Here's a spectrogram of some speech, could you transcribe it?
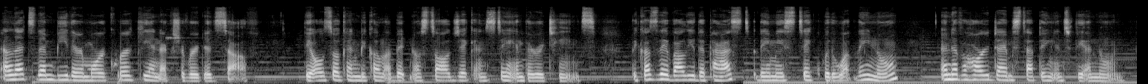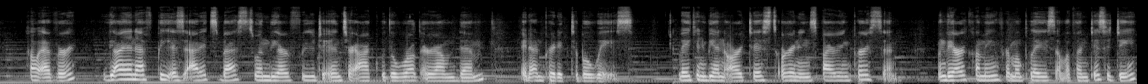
and lets them be their more quirky and extroverted self. They also can become a bit nostalgic and stay in their routines. Because they value the past, they may stick with what they know and have a hard time stepping into the unknown. However, the INFP is at its best when they are free to interact with the world around them in unpredictable ways. They can be an artist or an inspiring person. When they are coming from a place of authenticity,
